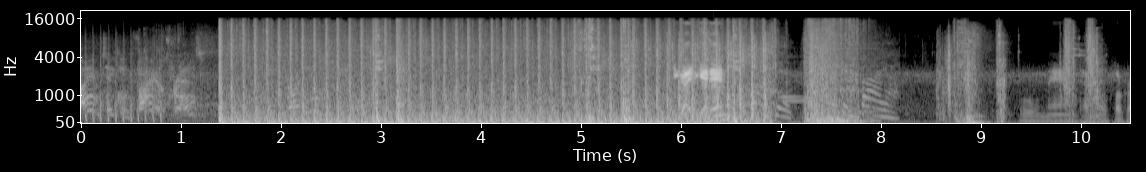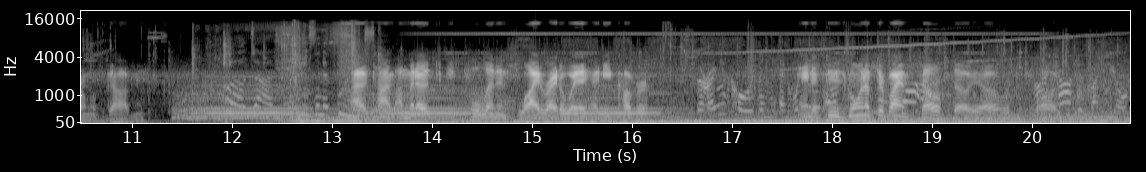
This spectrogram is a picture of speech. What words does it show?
I am taking fire, friends. Charging. You guys get in? Shit. Taking fire. Oh man, that motherfucker almost got me. Well done. Using a feed. Out of time. I'm gonna pull in and slide right away. I need cover. The ring closing and we this dude's going up there by himself though, yo. What the fuck? recharging my shield.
